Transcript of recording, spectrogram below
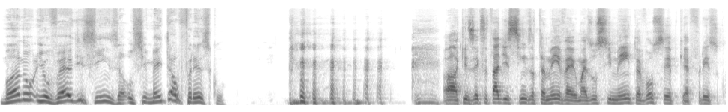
mano e o velho de cinza. O cimento é o fresco. Ó, quer dizer que você tá de cinza também, velho, mas o cimento é você, porque é fresco.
